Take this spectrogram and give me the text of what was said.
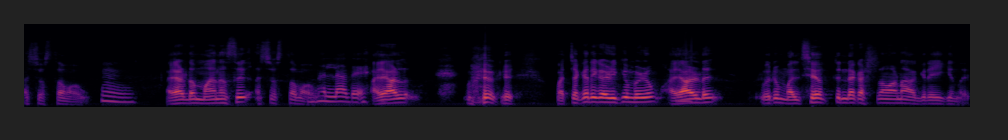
അസ്വസ്ഥമാവും. അയാളുടെ മനസ്സ് അസ്വസ്ഥമാവും. അയാൾ പച്ചക്കറി കഴിക്കുമ്പോഴും അയാളുടെ ഒരു മത്സ്യത്തിന്റെ കഷ്ണമാണ് ആഗ്രഹിക്കുന്നത്.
